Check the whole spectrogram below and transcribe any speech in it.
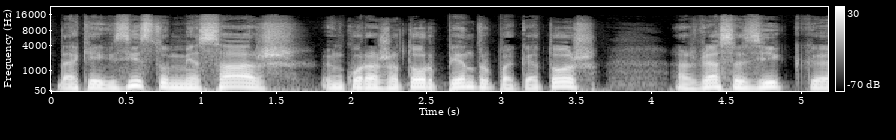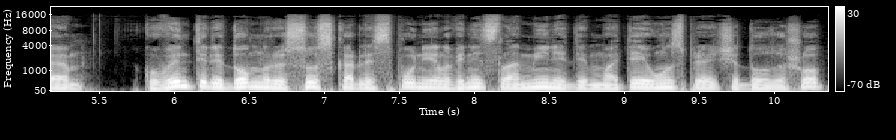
dacă există un mesaj încurajator pentru păcătoși, aș vrea să zic că cuvintele Domnului Iisus care le spune El, veniți la mine din Matei 11, 28,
